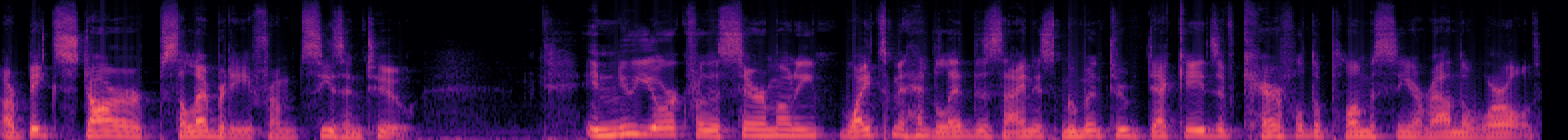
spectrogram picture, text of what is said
our big star celebrity from season two. In New York for the ceremony, Weizmann had led the Zionist movement through decades of careful diplomacy around the world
